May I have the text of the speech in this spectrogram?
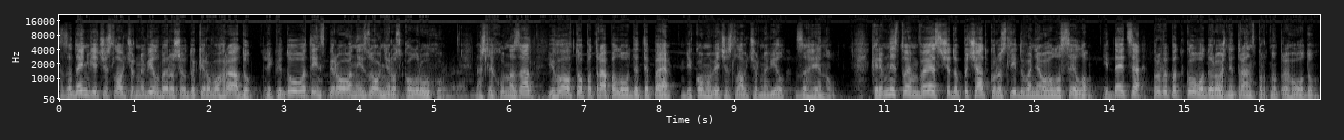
За день В'ячеслав Чорновіл вирушив до Кіровограду ліквідовувати інспірований зовні розкол руху. На шляху назад його авто потрапило у ДТП, в якому В'ячеслав Чорновіл загинув. Керівництво МВС ще до початку розслідування оголосило: йдеться про випадкову дорожньо-транспортну пригоду.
